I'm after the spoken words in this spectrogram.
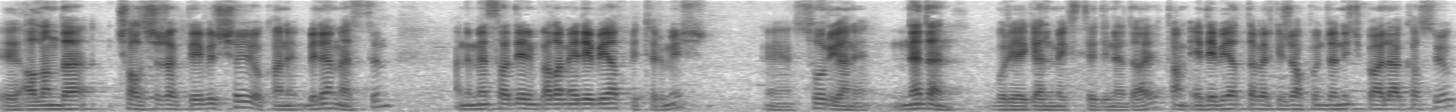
e, alanda çalışacak diye bir şey yok. Hani bilemezsin. Hani mesela diyelim ki adam edebiyat bitirmiş. E, soruyor hani neden buraya gelmek istediğine dair. Tam edebiyatla belki Japonca'nın hiçbir alakası yok.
